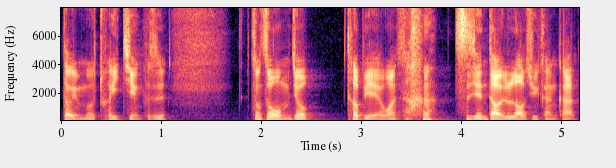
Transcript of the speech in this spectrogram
到底有没有推荐。可是总之我们就特别晚上 时间到就绕去看看，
